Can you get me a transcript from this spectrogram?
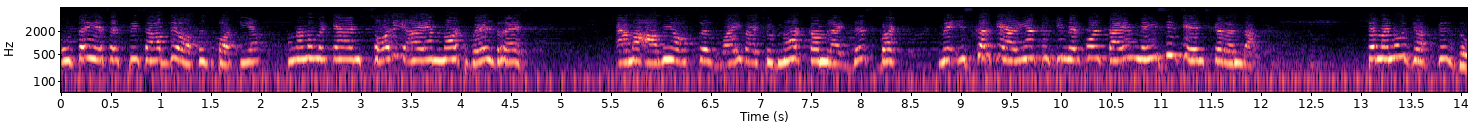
ਉੱਤੇ ਹੀ ਐਸਐਸਪੀ ਸਾਹਿਬ ਦੇ ਆਫਿਸ ਪਹੁੰਚੀ ਹਾਂ ਉਹਨਾਂ ਨੂੰ ਮੈਂ ਕਿਹਾ I'm sorry I am not well dressed I'm an army officer's wife. I should not come like this. But ਮੈਂ ਇਸ ਕਰਕੇ ਆਈ ਆ ਕਿਉਂਕਿ ਮੇਰੇ ਕੋਲ ਟਾਈਮ ਨਹੀਂ ਸੀ ਚੇਂਜ ਕਰਨ ਦਾ ਤੇ ਮੈਨੂੰ ਜਸਟਿਸ ਦਿਓ।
